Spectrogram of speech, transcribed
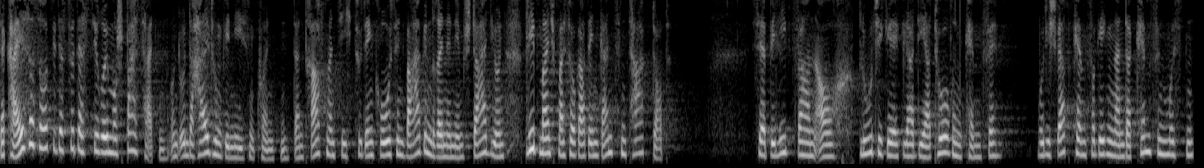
der Kaiser sorgte dafür, dass die Römer Spaß hatten und Unterhaltung genießen konnten. Dann traf man sich zu den großen Wagenrennen im Stadion, blieb manchmal sogar den ganzen Tag dort. Sehr beliebt waren auch blutige Gladiatorenkämpfe, wo die Schwertkämpfer gegeneinander kämpfen mussten,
